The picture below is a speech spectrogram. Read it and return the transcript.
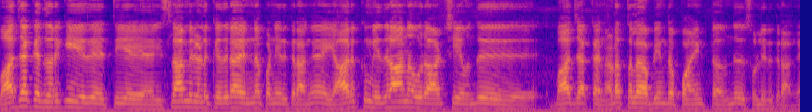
பாஜக இது வரைக்கும் இது இஸ்லாமியர்களுக்கு எதிராக என்ன பண்ணியிருக்கிறாங்க? யாருக்கும் எதிரான ஒரு ஆட்சியை வந்து பாஜக நடத்தலை அப்படின்ற பாயிண்ட்டை வந்து சொல்லியிருக்கிறாங்க.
